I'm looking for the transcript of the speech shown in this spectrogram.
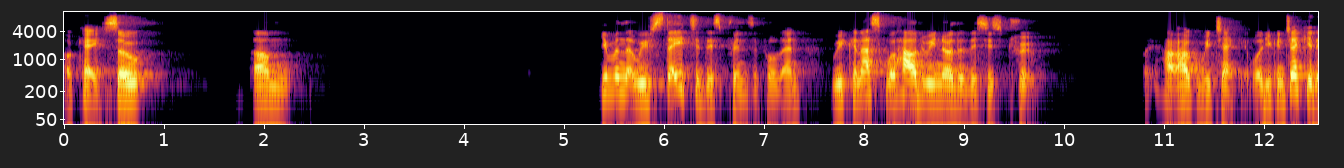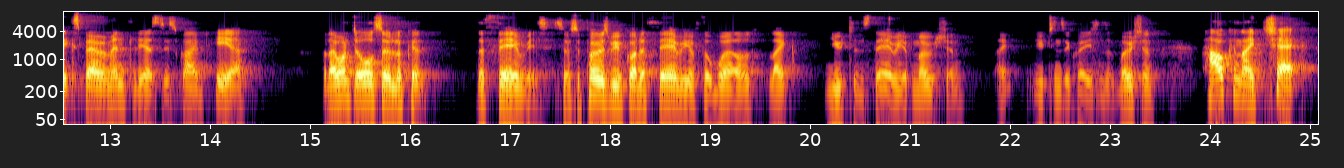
Okay, so um, given that we've stated this principle then, we can ask, well, how do we know that this is true? How, how can we check it? Well, you can check it experimentally as described here, but I want to also look at the theories. So suppose we've got a theory of the world, like Newton's theory of motion, right? Newton's equations of motion. How can I check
